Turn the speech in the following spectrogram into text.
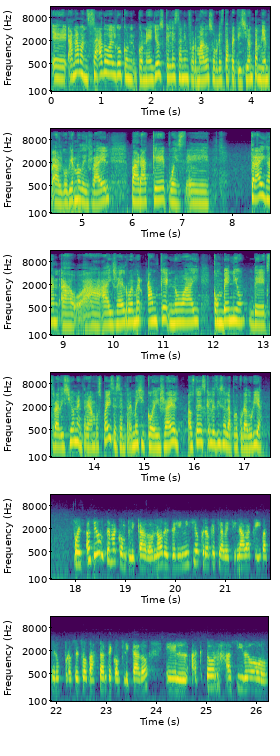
eh, han avanzado algo con, con ellos? ¿Qué les han informado sobre esta petición también al gobierno de Israel para que, pues, eh, traigan a, Israel Ruemer, aunque no hay convenio de extradición entre ambos países, entre México e Israel? ¿A ustedes qué les dice la Procuraduría? Pues ha sido un tema complicado, ¿no? Desde el inicio creo que se avecinaba que iba a ser un proceso bastante complicado. El actor ha sido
